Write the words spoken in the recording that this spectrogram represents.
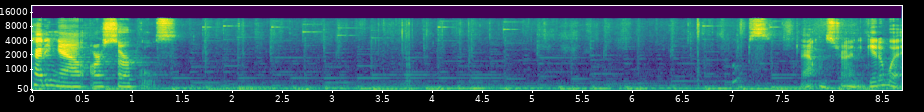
cutting out our circles. Oops, that one's trying to get away.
